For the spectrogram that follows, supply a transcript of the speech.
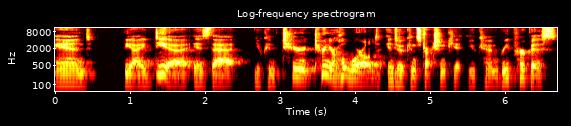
and the idea is that you can turn turn your whole world into a construction kit. You can repurpose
